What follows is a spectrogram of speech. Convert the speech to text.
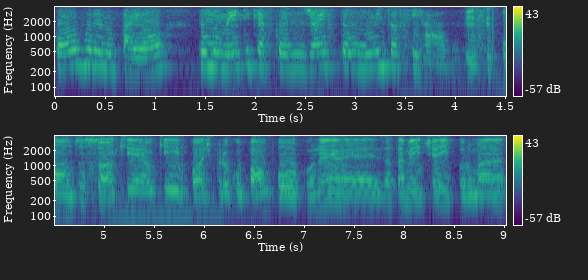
pólvora no paiol no momento em que as coisas já estão muito acirradas. Esse ponto só que é o que pode preocupar um pouco, né? É exatamente aí por uma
